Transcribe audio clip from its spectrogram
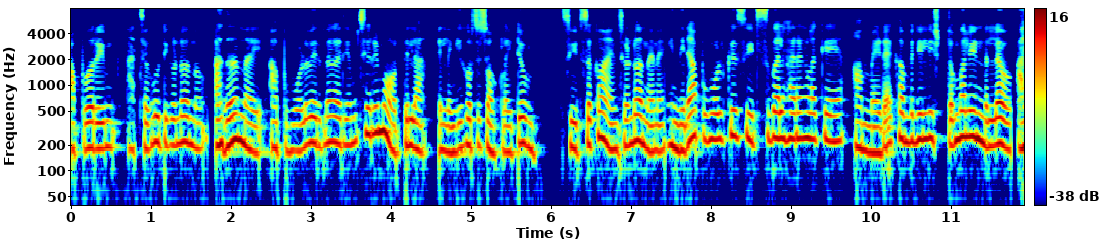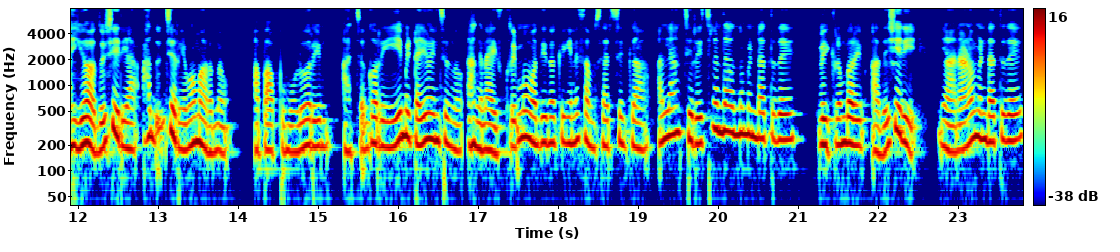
അപ്പൊ പറയും അച്ഛൻ കൂട്ടിക്കൊണ്ട് വന്നു. അത് നന്നായി. അപ്പുമോൾ വരുന്ന കാര്യം ചെറിയ ഓർത്തില്ല. അല്ലെങ്കിൽ കുറച്ച് ചോക്ലേറ്റും സ്വീറ്റ്സ് ഒക്കെ വാങ്ങിച്ചുകൊണ്ട് വന്നേനെ. എന്തിനാ അപ്പുമോൾക്ക് സ്വീറ്റ്സ് പലഹാരങ്ങളൊക്കെ? അമ്മയുടെ കമ്പനിയിൽ ഇഷ്ടം പോലെ ഉണ്ടല്ലോ അയ്യോ അതും ശരിയാ. അതും ചെറിയമ്മ മറന്നു. അപ്പൊ അപ്പുമോൾ പറയും അച്ഛൻ കുറേ മിഠായി വാങ്ങിച്ചു അങ്ങനെ ഐസ്ക്രീം മതി എന്നൊക്കെ ഇങ്ങനെ സംസാരിച്ച് അല്ല ചെറിയച്ഛൻ എന്താ ഒന്നും മിണ്ടാത്തത്? വിക്രം പറയും അത് ശരി. ഞാനാണോ മിണ്ടാത്തത്?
